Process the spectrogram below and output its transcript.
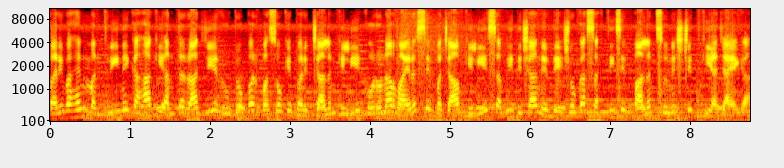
परिवहन मंत्री ने कहा कि अंतर्राज्यीय रूटों पर बसों के परिचालन के लिए कोरोना वायरस से बचाव के लिए सभी दिशा निर्देशों का सख्ती से पालन सुनिश्चित किया जाएगा।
